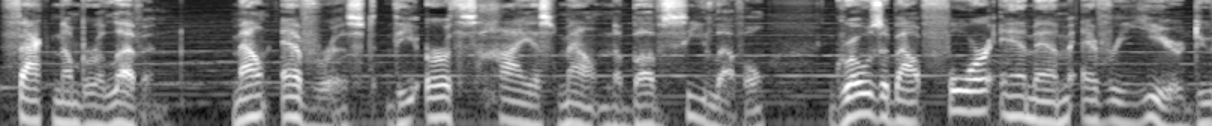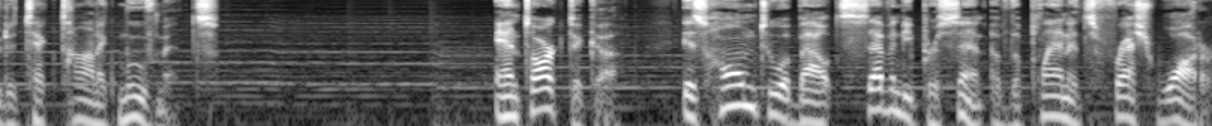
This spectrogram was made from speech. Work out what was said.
Fact number 11. Mount Everest, the Earth's highest mountain above sea level, grows about 4 mm every year due to tectonic movements. Antarctica, is home to about 70% of the planet's fresh water,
